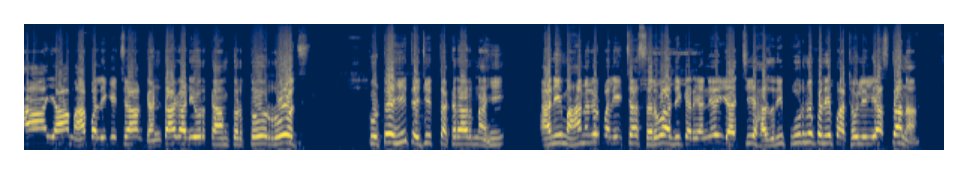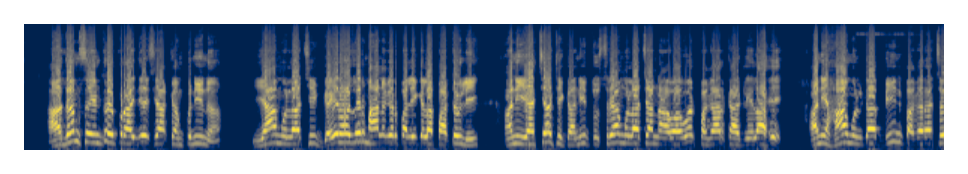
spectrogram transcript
हा या महापालिकेच्या घंटागाडीवर काम करतो. रोज कुठेही त्याची तक्रार नाही. आणि महानगरपालिकेच्या सर्व अधिकाऱ्यांनी याची हजेरी पूर्णपणे पाठवलेली असताना आदम्स एंटरप्राइजेस या कंपनीनं या मुलाची गैरहजर महानगरपालिकेला पाठवली आणि याच्या ठिकाणी दुसऱ्या मुलाच्या नावावर पगार काढलेला आहे. आणि हा मुलगा बिन पगाराचं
